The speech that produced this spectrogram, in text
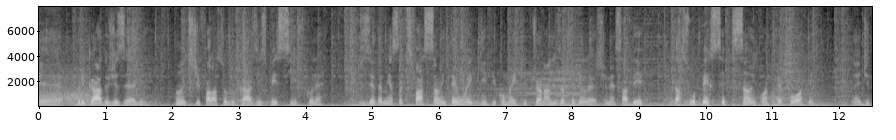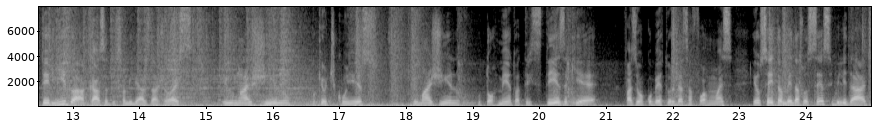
É, obrigado, Gisele. Antes de falar sobre o caso em específico, né? Dizer da minha satisfação em ter uma equipe como a equipe jornalista da TV Leste, né? Saber da sua percepção enquanto repórter, né? de ter ido à casa dos familiares da Joyce. Eu imagino, porque eu te conheço, eu imagino o tormento, a tristeza que é fazer uma cobertura dessa forma, mas eu sei também da sua sensibilidade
